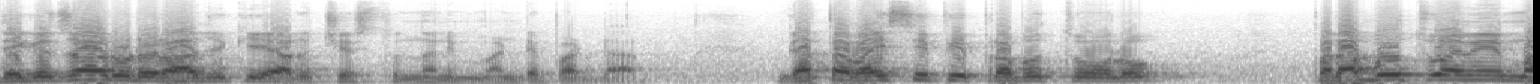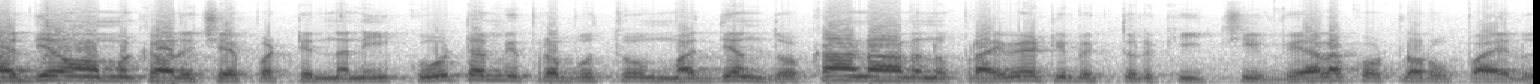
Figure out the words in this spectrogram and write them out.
దిగజారుడు రాజకీయాలు చేస్తుందని మండిపడ్డారు. గత వైసీపీ ప్రభుత్వంలో ప్రభుత్వమే మద్యం అమ్మకాలు చేపట్టిందని కూటమి ప్రభుత్వం మద్యం దుకాణాలను ప్రైవేటు వ్యక్తులకు ఇచ్చి వేల కోట్ల రూపాయలు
